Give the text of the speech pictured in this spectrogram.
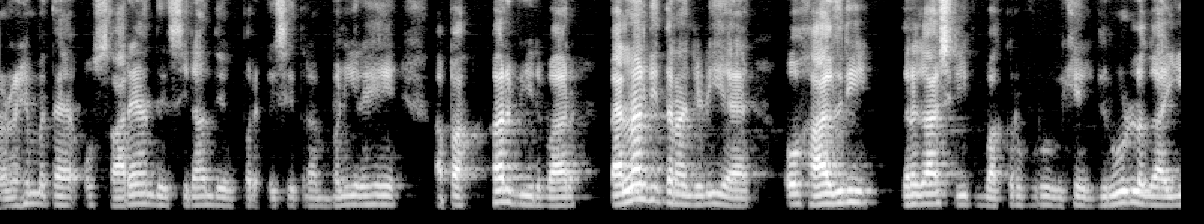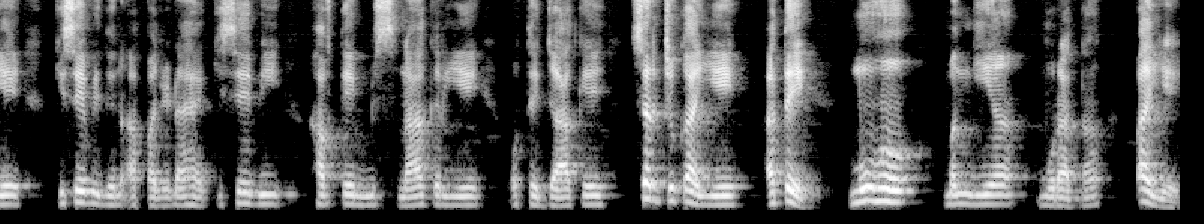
ਰਹਿਮਤ ਹੈ, ਉਹ ਸਾਰਿਆਂ ਦੇ ਸਿਰਾਂ ਦੇ ਉੱਪਰ ਇਸੇ ਤਰ੍ਹਾਂ ਬਣੀ ਰਹੇ। ਆਪਾਂ ਹਰ ਵੀਰਵਾਰ ਪਹਿਲਾਂ ਦੀ ਤਰ੍ਹਾਂ ਜਿਹੜੀ ਹੈ, ਉਹ ਹਾਜ਼ਰੀ ਦਰਗਾਹ ਸ਼ਰੀਫ ਬਾਕਰਪੁਰ ਵਿਖੇ ਜ਼ਰੂਰ ਲਗਾਈਏ। ਕਿਸੇ ਵੀ ਦਿਨ ਆਪਾਂ ਜਿਹੜਾ ਹੈ ਕਿਸੇ ਵੀ ਹਫ਼ਤੇ ਮਿਸ ਨਾ ਕਰੀਏ, ਉੱਥੇ ਜਾ ਕੇ ਸਿਰ ਝੁਕਾਈਏ ਅਤੇ ਮੂੰਹੋਂ ਮੰਗੀਆਂ ਮੁਰਾਦਾਂ ਪਾਈਏ।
